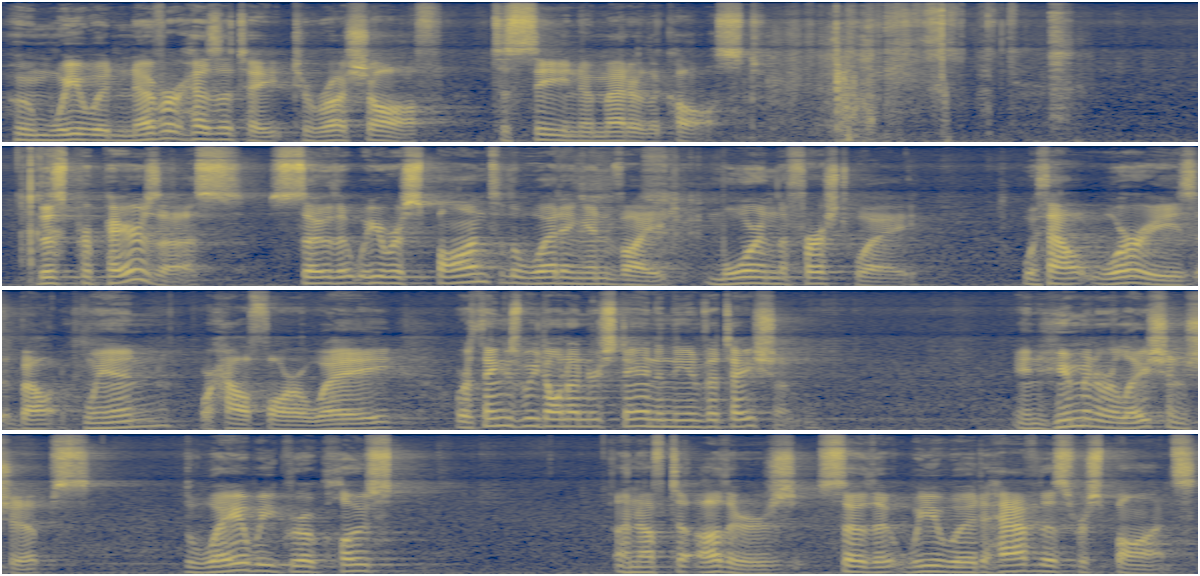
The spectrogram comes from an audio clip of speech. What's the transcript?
whom we would never hesitate to rush off to see no matter the cost. This prepares us so that we respond to the wedding invite more in the first way, without worries about when or how far away, or things we don't understand in the invitation. In human relationships, the way we grow close enough to others so that we would have this response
